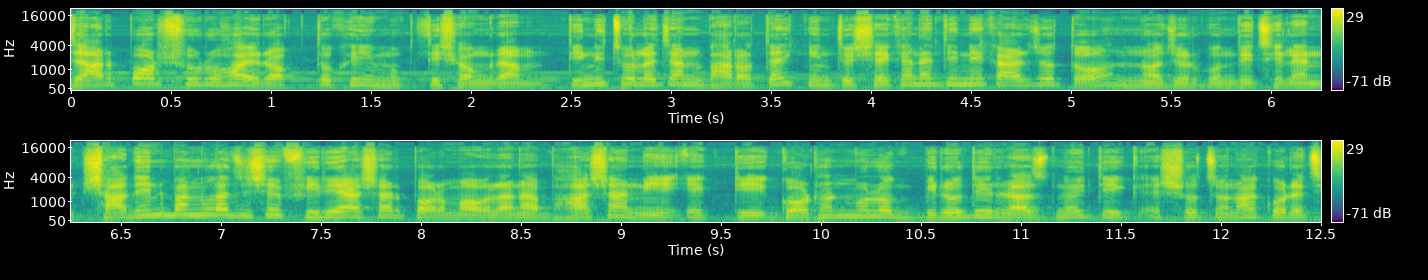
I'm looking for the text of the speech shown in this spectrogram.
যার পর শুরু হয় রক্তক্ষয়ী মুক্তি সংগ্রাম। তিনি চলে যান ভারতে, কিন্তু সেখানে তিনি কার্যত নজরবন্দি ছিলেন। স্বাধীন বাংলাদেশে ফিরে আসার পর মাওলানা ভাসানী একটি গঠনমূলক বিরোধী রাজনৈতিক সূচনা করেছিলেন।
